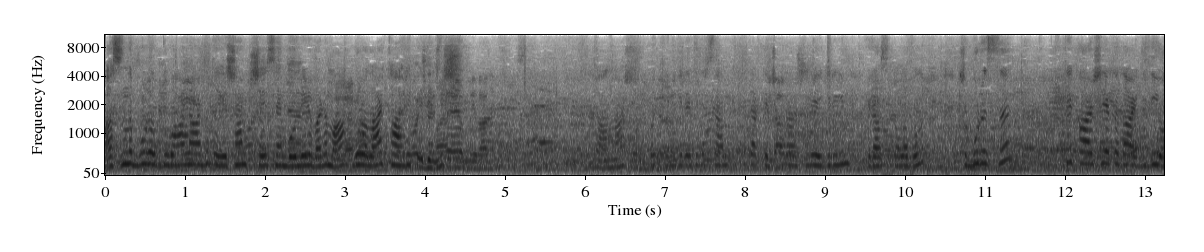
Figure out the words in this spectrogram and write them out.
Aslında burada duvarlarda da yaşam şey sembolleri var ama buralar tahrip edilmiş. Yanlar. Bakayım girebilirsem iki dakikacık daha şuraya gireyim. Biraz kalabalık. İşte burası tek karşıya kadar gidiyor.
